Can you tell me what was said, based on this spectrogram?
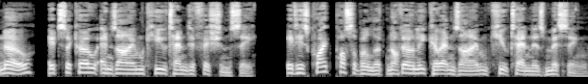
No, it's a coenzyme Q10 deficiency. It is quite possible that not only coenzyme Q10 is missing,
